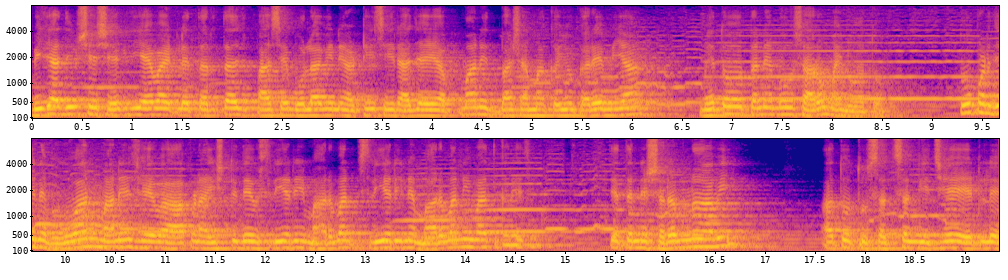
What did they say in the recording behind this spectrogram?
બીજા દિવસે શેખજી આવ્યા એટલે તરત જ પાસે બોલાવીને અઠીસી રાજાએ અપમાનિત ભાષામાં કહ્યું કરે મિયા, મેં તો તને બહુ સારો માન્યો હતો. તું પણ જેને ભગવાન માને છે એવા આપણા ઈષ્ટદેવ શ્રીહરિ મારવા, શ્રીહરિને મારવાની વાત કરે છે, તે તને શરમ ન આવી? આ તો તું સત્સંગી છે એટલે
